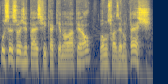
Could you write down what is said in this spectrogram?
O sensor de tais fica aqui na lateral, vamos fazer um teste?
